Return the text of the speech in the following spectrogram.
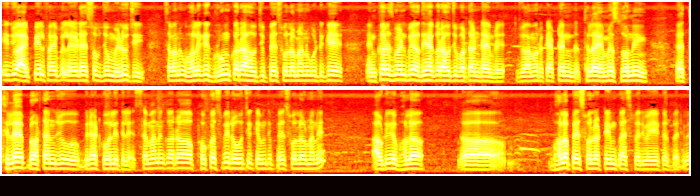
से जो आईपीएल फाइपीएल एडा सब जो मिलूँ से भले कि ग्रूम कराँ पेस बोलर मान को टी एनकरेजमेंट भी अधिक कराँ बर्तमान टाइम जो आम कैप्टेन थी एम एस धोनी थे बर्तमान जो विराट कोहली थे से फोकस भी रोचे केमती पेस बोलर मैंने आउटे भल भल पेस बोलर टीम को आसपर ये करेंगे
